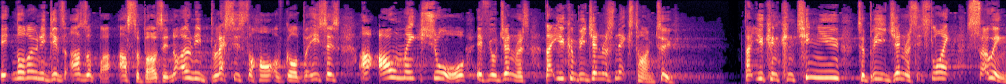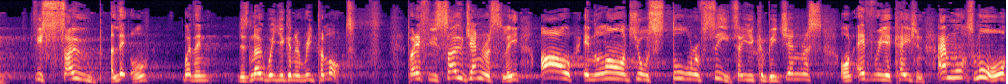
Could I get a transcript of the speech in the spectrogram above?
it not only gives us a, us a buzz, it not only blesses the heart of God, but he says, I'll make sure, if you're generous, that you can be generous next time too. That you can continue to be generous. It's like sowing. If you sow a little, well, then there's no way you're going to reap a lot. But if you sow generously, I'll enlarge your store of seed so you can be generous on every occasion. And what's more,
